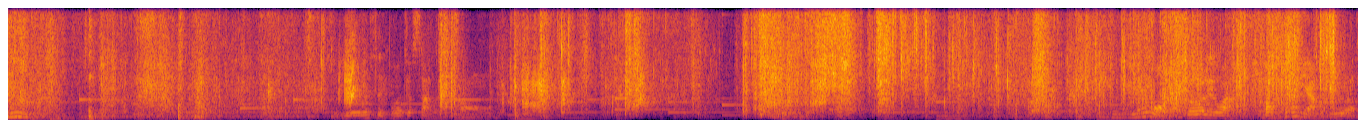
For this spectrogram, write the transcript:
อืมเยรู้สึกว่าจะสั่งสองไม่ห่วงบัฟเฟอร์เลยว่ะบัฟเฟอร์อย่างเยอะ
